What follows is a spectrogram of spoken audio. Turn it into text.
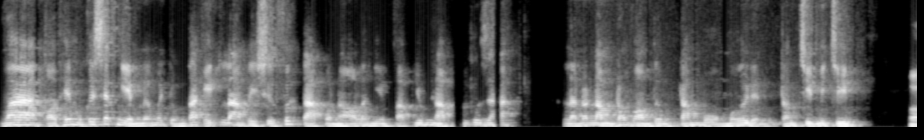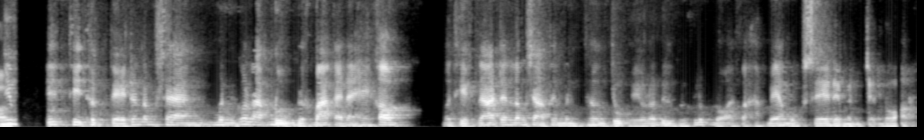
và có thêm một cái xét nghiệm nữa mà chúng ta ít làm vì sự phức tạp của nó là nghiệm pháp dung nạp glucosa là nó nằm trong vòng từ 140 đến 199 à. như vậy thì thực tế trên lâm sàng mình có làm đủ được ba cái này hay không? Mà thiệt ra trên lâm sàng thì mình thường chủ yếu là đường huyết lúc đói và hạt B1C để mình chẩn đoán.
